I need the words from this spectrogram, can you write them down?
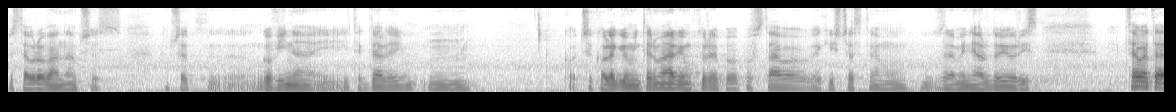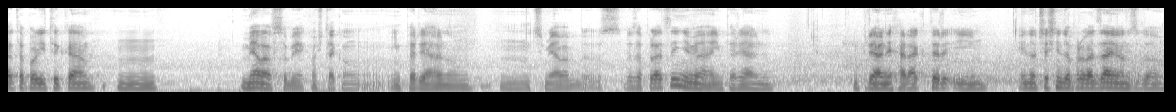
restaurowana przez przykład y, Gowina i, i tak dalej, mm, czy Collegium Intermarium, które po, powstało jakiś czas temu z ramienia Ordo Juris. Cała ta, ta polityka mm, miała w sobie jakąś taką imperialną, mm, czy miała bez, bezapelacyjnie miała imperialny imperialny charakter i jednocześnie doprowadzając do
